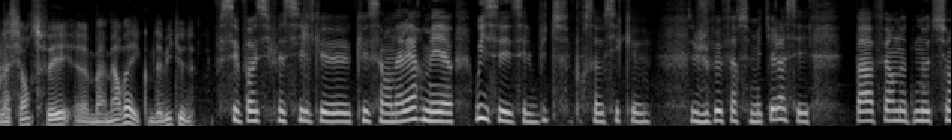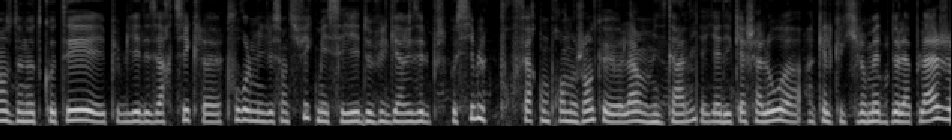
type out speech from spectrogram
La science fait bah, merveille, comme d'habitude. C'est pas aussi facile que, ça en a l'air, mais euh, oui, c'est le but. C'est pour ça aussi que je veux faire ce métier-là. C'est pas faire notre, science de notre côté et publier des articles pour le milieu scientifique, mais essayer de vulgariser le plus possible pour faire comprendre aux gens que là, en Méditerranée, il y a des cachalots à, à quelques kilomètres de la plage.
